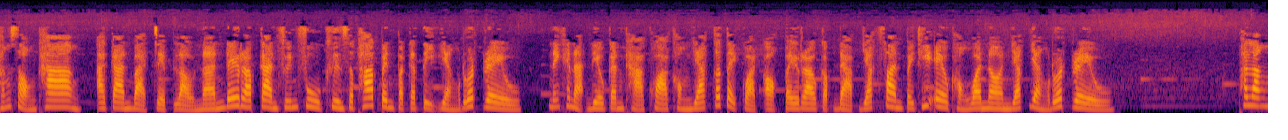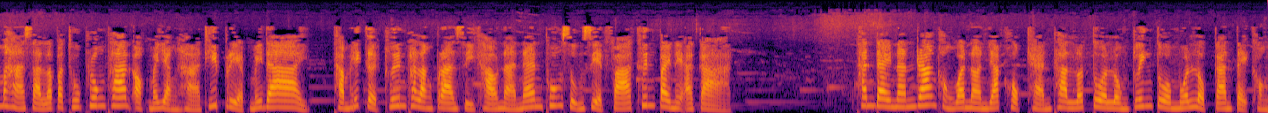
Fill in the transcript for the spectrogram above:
ทั้งสองข้าง อาการบาดเจ็บเหล่านั้นได้รับการฟื้นฟูคืนสภาพเป็นปกติอย่างรวดเร็ว ในขณะเดียวกันขาขวาของยักษ์ก็เตะกวาดออกไปราวกับดาบยักษ์ฟันไปที่เอวของวานอนยักษ์อย่างรวดเร็ว พลังมหาศาลปะทุพรุ่งพล่านออกมาอย่างหาที่เปรียบไม่ได้ทำให้เกิดคลื่นพลังปราณสีขาวหนาแน่นพุ่งสูงเสียดฟ้าขึ้นไปในอากาศ ทันใดนั้นร่างของวานอนยักษ์หกแขนพลันลดตัวลงกลิ้งตัวม้วนหลบการเตะของ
